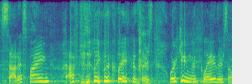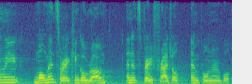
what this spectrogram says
satisfying after dealing with clay because there's working with clay. There's so many moments where it can go wrong, and it's very fragile and vulnerable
